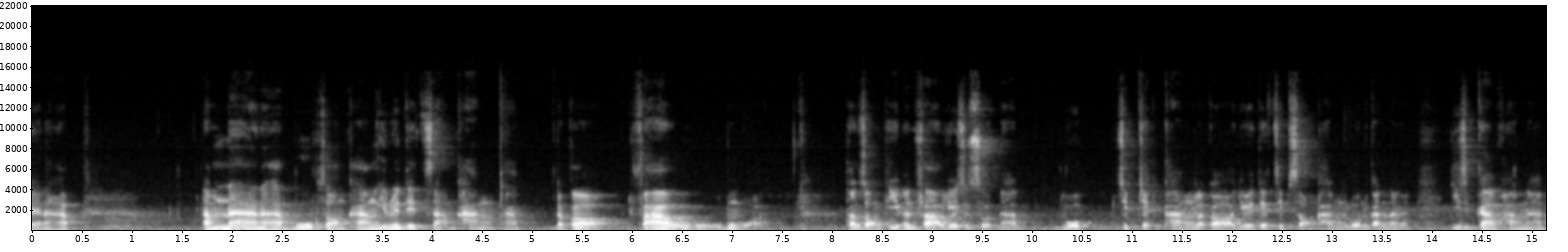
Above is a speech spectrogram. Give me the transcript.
ร์นะครับล้ำหน้านะครับวูฟสองครั้งยูไนเต็ดสามครั้งครับ แล้วก็ฟาวโอ้โหผมบอกว่าทั้งสองทีมนั้นฟาวเยอะสุดๆนะครับวูฟ17ครั้ง แล้วก็ยูไนเต็ด12ครั้งรวมกันนะ 29 ครั้งนะครับ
